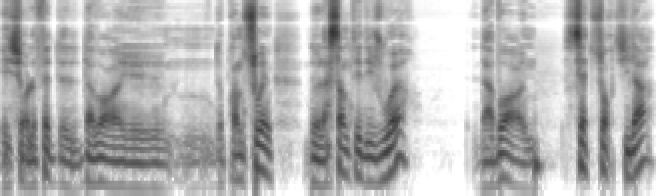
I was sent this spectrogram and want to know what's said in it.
et sur le fait d'avoir, euh, de prendre soin de la santé des joueurs, d'avoir cette sortie-là,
